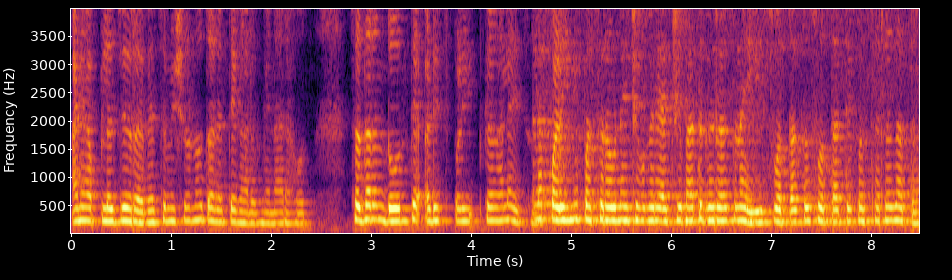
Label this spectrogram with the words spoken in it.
आणि आपलं जे रव्याचं मिश्रण होतं ना ते घालून घेणार आहोत. साधारण दोन ते अडीच पळी इतकं घालायचं. त्याला पळीने पसरवण्याची वगैरे अजिबात गरज नाही. स्वतःचं स्वतः ते पसरलं जातं.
